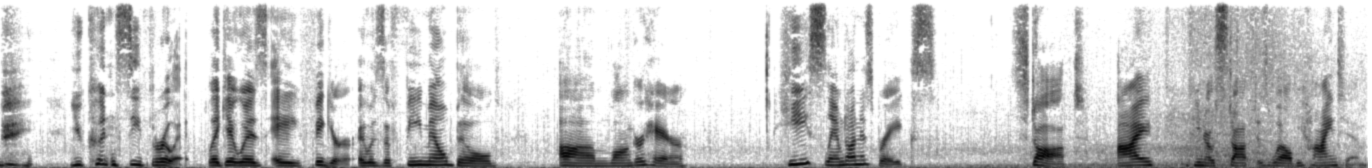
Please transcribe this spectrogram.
you couldn't see through it. Like it was a figure. It was a female build, um, longer hair. He slammed on his brakes, stopped. I, you know, stopped as well behind him.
